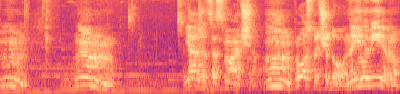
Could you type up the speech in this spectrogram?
Мм. Мм. Як же це смачно! Мм, просто чудово, неймовірно.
